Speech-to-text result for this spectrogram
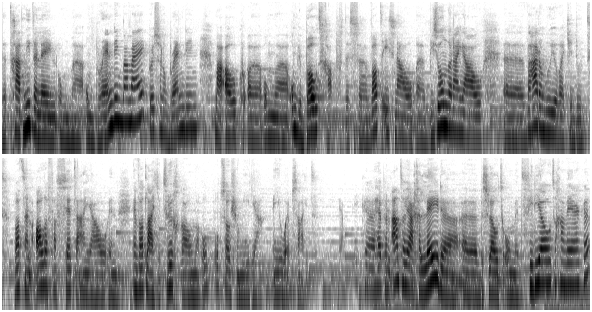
het gaat niet alleen om, uh, om, branding bij mij, personal branding, maar ook uh, om, om, je boodschap. Dus wat is nou bijzonder aan jou? waarom doe je wat je doet? Wat zijn alle facetten aan jou? En, en wat laat je terugkomen op, op social media en je website? Ik heb een aantal jaar geleden besloten om met video te gaan werken.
